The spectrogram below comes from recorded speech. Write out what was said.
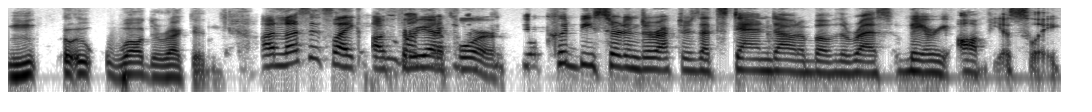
n- uh, well directed Unless it's like a three out of four. There could be certain directors that stand out above the rest, very obviously.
